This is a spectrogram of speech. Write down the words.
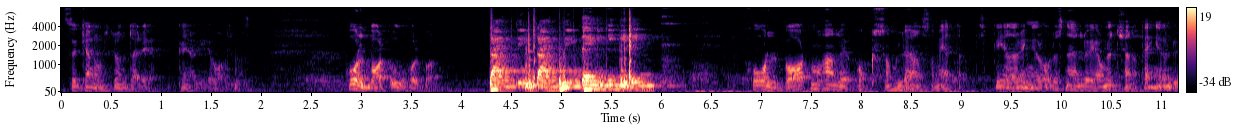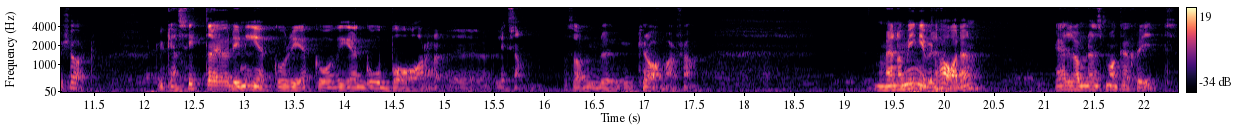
så kan de strunta i det. kan göra vilka val som helst. Hållbar, ohållbar. Hållbart må handlar ju också om lönsamheten. Det spelar ingen roll hur snäll du är om du inte tjänar pengar under kört. Du kan sitta och göra din eko, reko, vego, bar eh, liksom, som du kramar fram. Men om ingen vill ha den eller om den smakar skit,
